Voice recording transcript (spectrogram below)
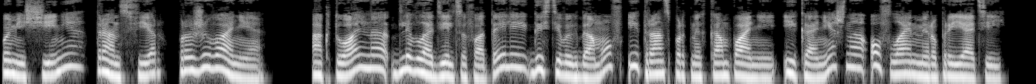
Помещение, трансфер, проживание. Актуально для владельцев отелей, гостевых домов и транспортных компаний и, конечно, офлайн мероприятий.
